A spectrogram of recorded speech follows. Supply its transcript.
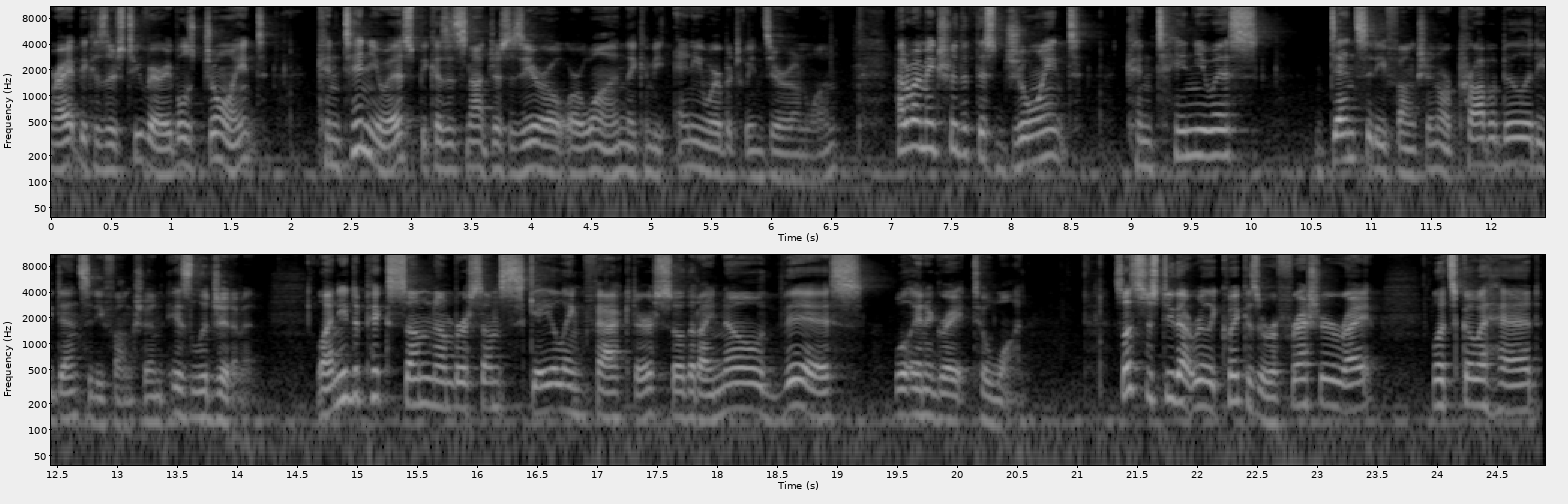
right, because there's two variables, joint, continuous, because it's not just 0 or 1, they can be anywhere between 0 and 1. How do I make sure that this joint continuous density function or probability density function is legitimate? Well, I need to pick some number, some scaling factor, so that I know this will integrate to 1. So let's just do that really quick as a refresher, right? Let's go ahead.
